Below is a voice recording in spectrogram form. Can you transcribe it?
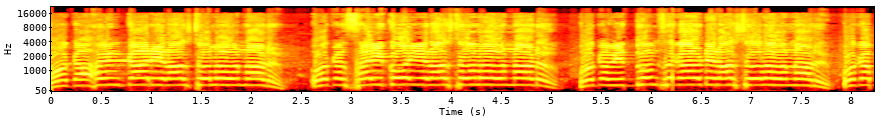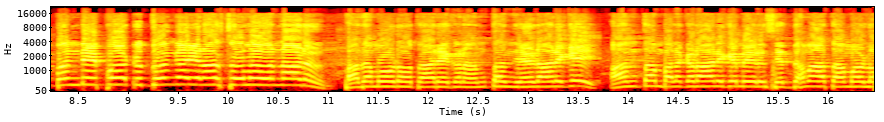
ఒక అహంకారి రాష్ట్రంలో ఉన్నాడు. ఒక సైకో ఈ రాష్ట్రంలో ఉన్నాడు. ఒక విధ్వంసకారుడి రాష్ట్రంలో ఉన్నాడు. ఒక బందీపోటు దొంగ ఈ రాష్ట్రంలో ఉన్నాడు. పదమూడో తారీఖున అంతం చేయడానికి అంతం పలకడానికి మీరు సిద్ధమా తమ్ముళ్ళు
